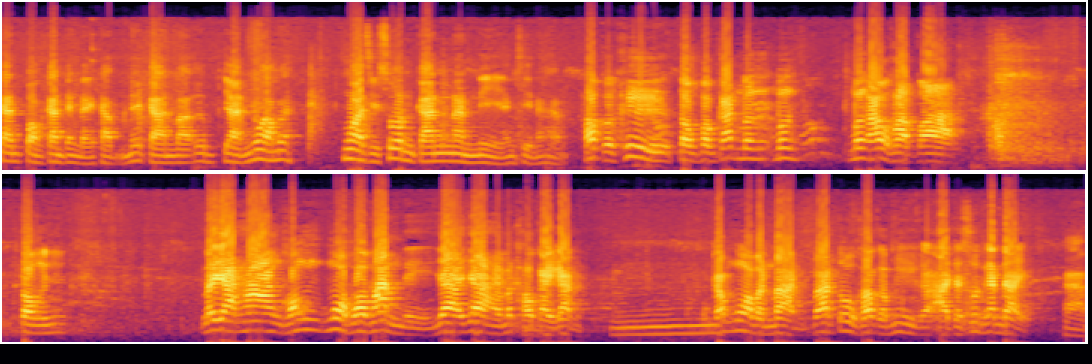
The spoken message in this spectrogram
การป้องกันจังไดครับ ในการว่าเออจานงัวมั้ยงัวสิส้นกันนั่นนี่จังซี่นะครับเขาก็คือต้องป้องกันมึงมึงมึงเอาครับว่าต้องระยะห่างของง้อพอพันธุ์นี่อย่าอย่าให้มันเข้าใกล้กัน อืม กับง้อบ้านบ้านบ้านตู้เขาก็มีก็อาจจะส้นกันได้ครับ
